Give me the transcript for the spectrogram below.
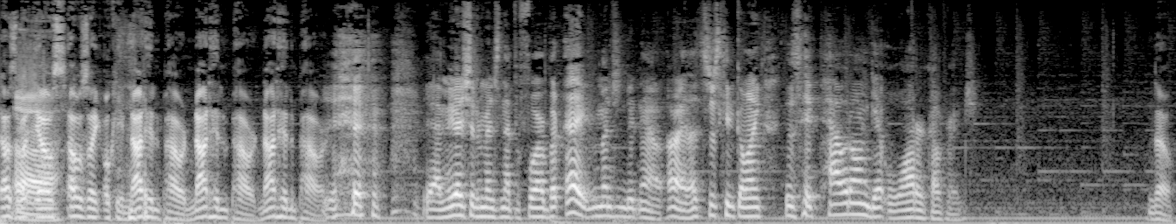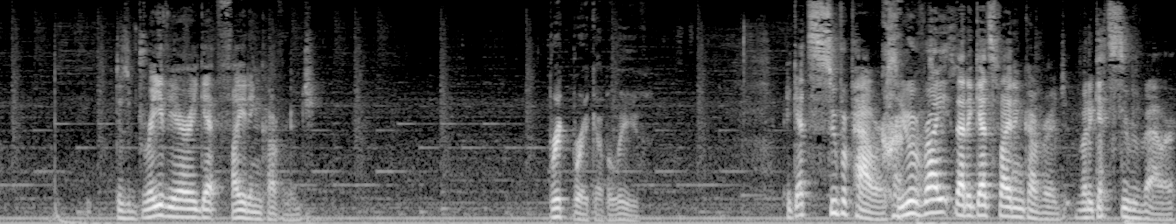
I was like, yeah, I was, uh. I was like, okay, not hidden power, not hidden power, not hidden power. yeah, maybe I should have mentioned that before, but hey, we mentioned it now. Alright, let's just keep going. Does Hippowdon get water coverage? No. Does Braviary get fighting coverage? Brick break, I believe. It gets superpower. so Crap you were right that it gets fighting coverage, but it gets superpower.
